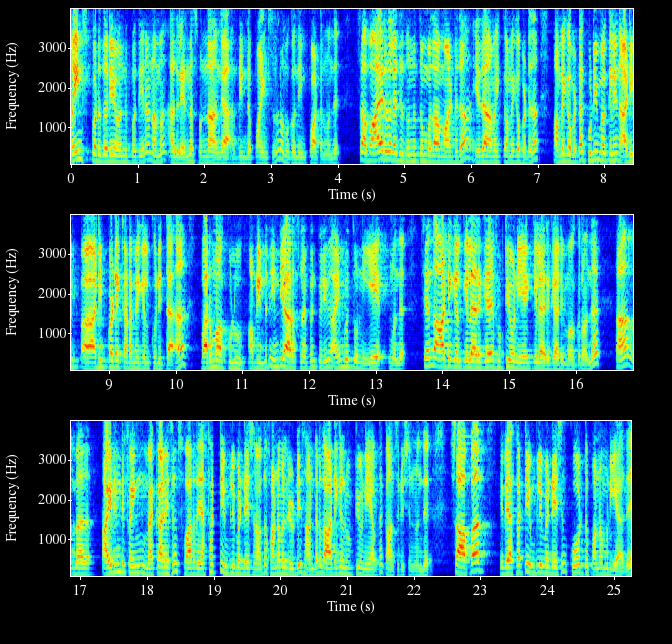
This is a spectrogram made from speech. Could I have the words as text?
மெயின்ஸ் பொறுத்தவரையும் வந்து பார்த்தீங்கன்னா நம்ம அதுல என்ன சொன்னாங்க அப்படின்ற பாயிண்ட்ஸ் வந்து நமக்கு வந்து இம்பார்ட்டன்ட் வந்து. ஸோ அப்போ ஆயிரத்தி தொள்ளாயிரத்தி தொண்ணூத்தொன்பதாம் ஆண்டு தான் எதை அமைக்க அமைக்கப்பட்டது. அமைக்கப்பட்ட குடிமக்களின் அடி அடிப்படை கடமைகள் குறித்த வர்மா குழு அப்படின்றது இந்திய அரசியலமைப்பின் பிரிவு ஐம்பத்தொன்னு ஏ வந்து சேர்ந்த ஆர்டிகல் கீழே இருக்கு ஃபிஃப்டி ஒன் ஏ கீழே இருக்கு அப்படின்னு பார்க்குறோம். வந்து identify mechanisms for the effective implementation of the fundamental duties under the article fifty one of the constitution வந்து. ஸோ அப்போ இது எஃபெக்டிவ் இம்ப்ளிமெண்டேஷன் கோர்ட் பண்ண முடியாது.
